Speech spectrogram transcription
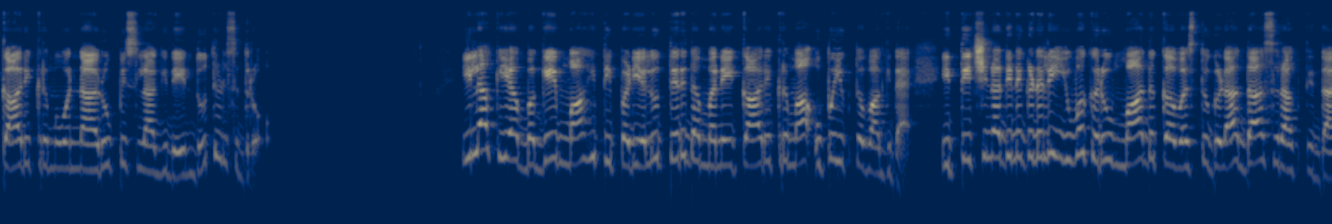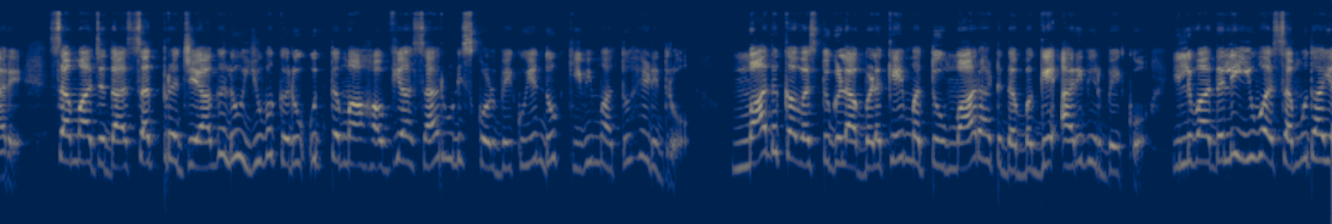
ಕಾರ್ಯಕ್ರಮವನ್ನು ರೂಪಿಸಲಾಗಿದೆ ಎಂದು ತಿಳಿಸಿದರು. ಇಲಾಖೆಯ ಬಗ್ಗೆ ಮಾಹಿತಿ ಪಡೆಯಲು ತೆರೆದ ಮನೆ ಕಾರ್ಯಕ್ರಮ ಉಪಯುಕ್ತವಾಗಿದೆ. ಇತ್ತೀಚಿನ ದಿನಗಳಲ್ಲಿ ಯುವಕರು ಮಾದಕ ವಸ್ತುಗಳ ದಾಸರಾಗ್ತಿದ್ದಾರೆ. ಸಮಾಜದ ಸತ್ಪ್ರಜೆಯಾಗಲು ಯುವಕರು ಉತ್ತಮ ಹವ್ಯಾಸ ರೂಢಿಸಿಕೊಳ್ಬೇಕು ಎಂದು ಕಿವಿಮಾತು ಹೇಳಿದರು. ಮಾದಕ ವಸ್ತುಗಳ ಬಳಕೆ ಮತ್ತು ಮಾರಾಟದ ಬಗ್ಗೆ ಅರಿವಿರಬೇಕು. ಇಲ್ಲವಾದಲ್ಲಿ ಯುವ ಸಮುದಾಯ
